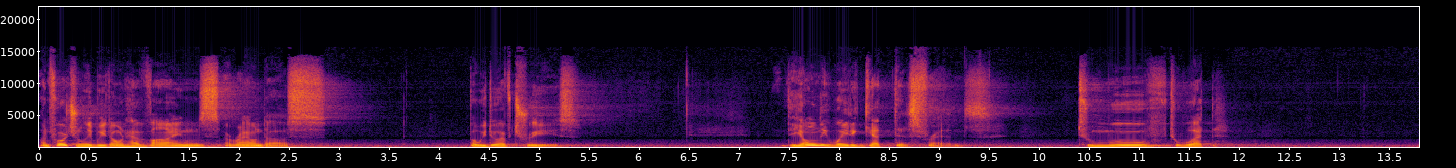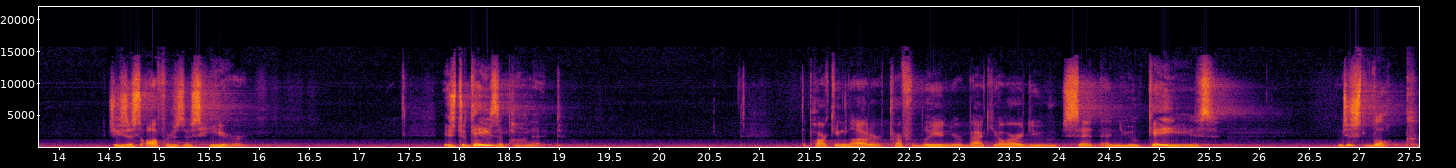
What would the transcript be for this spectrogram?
Unfortunately, we don't have vines around us, but we do have trees. The only way to get this, friends, to move to what Jesus offers us here, is to gaze upon it. The parking lot or preferably in your backyard, you sit and you gaze and just look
